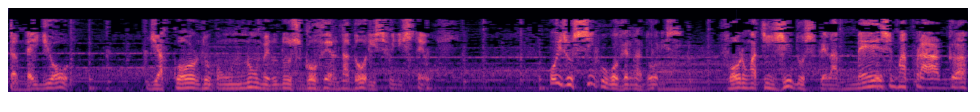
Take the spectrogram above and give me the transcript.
também de ouro, de acordo com o número dos governadores filisteus. Pois os cinco governadores foram atingidos pela mesma praga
